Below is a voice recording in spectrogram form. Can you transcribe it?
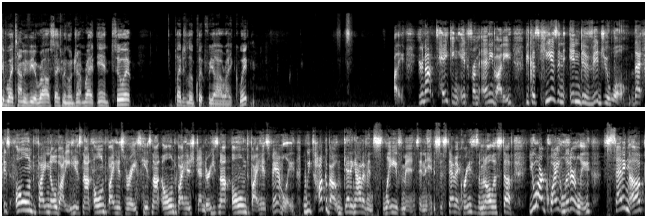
your boy Tommy V. Raw Sex. We're gonna jump right into it. Play this little clip for y'all right quick. You're not taking it from anybody because he is an individual that is owned by nobody. He is not owned by his race. He is not owned by his gender. He's not owned by his family. We talk about getting out of enslavement and systemic racism and all this stuff. You are quite literally setting up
